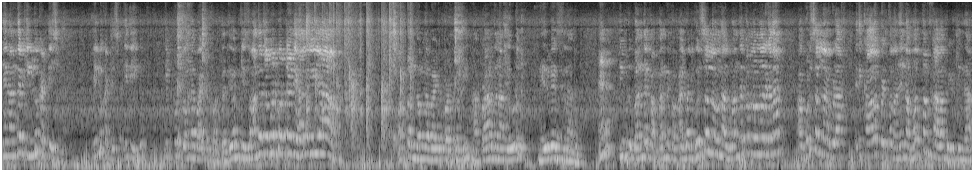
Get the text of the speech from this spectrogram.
నేను అందరికి ఇల్లు కట్టేసిన. ఇల్లు కట్టేసాను. ఇది ఇల్లు. ఇప్పుడు దొంగ బయట పడుతుంది. దేవునికి ఇస్తాను అందరు చెప్పండి కొట్టండి. హలో మొత్తం దొంగ బయటపడుతుంది నా ప్రార్థన దేవుడు నెరవేరుస్తున్నారు. ఇప్పుడు బంధకం బంధకం. వాళ్ళు గుడిసెల్లో ఉన్నారు. బంధకంలో ఉన్నారు కదా? ఆ గుడిసెల్లో కూడా ఇది కాల పెడుతున్నా నిన్న మొత్తం కాల పెట్టిందా?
